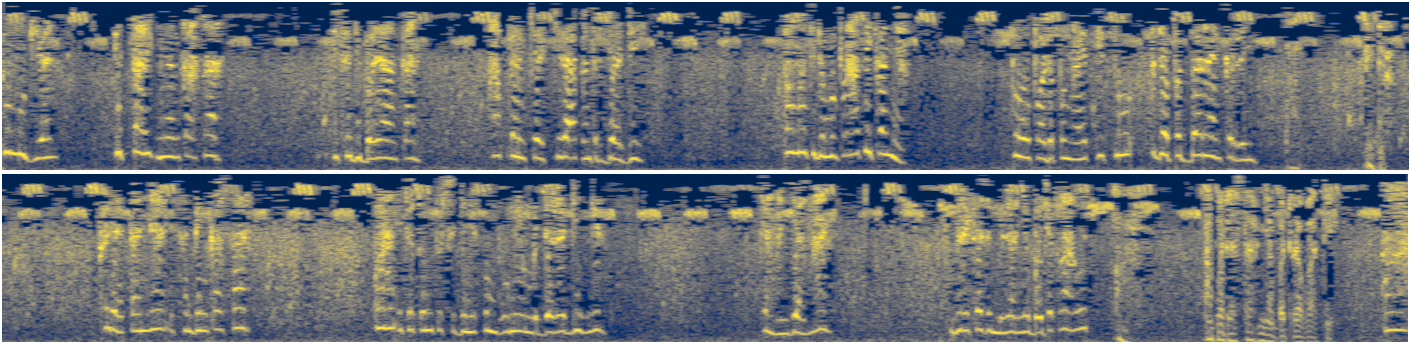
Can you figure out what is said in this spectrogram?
kemudian ditarik dengan kasar, bisa dibayangkan apa yang kira-kira akan terjadi. Paman tidak memperhatikannya. bahwa pada pengait itu terdapat darah yang kering. Tidak. Kelihatannya di samping kasar, orang itu tentu sejenis pembunuh yang berdarah dingin. Jangan-jangan mereka sebenarnya bajak laut. Ah, apa dasarnya Badrawati? Ah,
